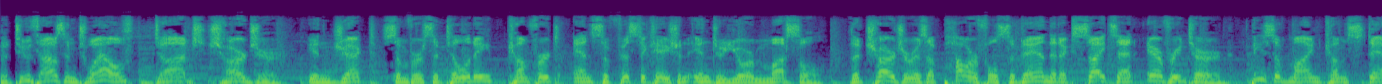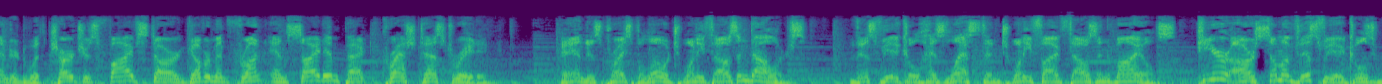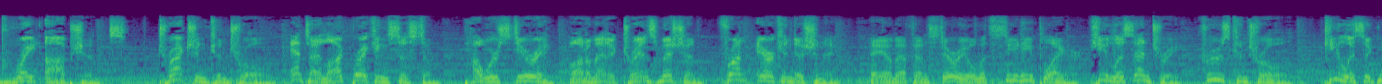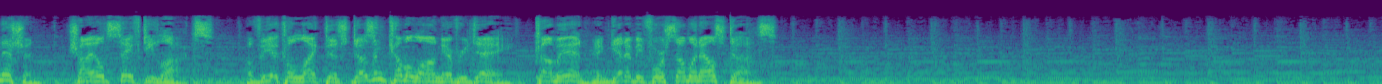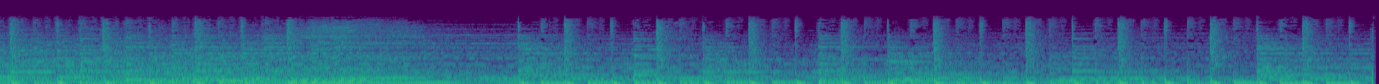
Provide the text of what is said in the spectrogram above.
The 2012 Dodge Charger. Inject some versatility, comfort, and sophistication into your muscle. The Charger is a powerful sedan that excites at every turn. Peace of mind comes standard with Charger's five star government front and side impact crash test rating and is priced below $20,000. This vehicle has less than 25,000 miles. Here are some of this vehicle's great options traction control, anti lock braking system, power steering, automatic transmission, front air conditioning, AM FM stereo with CD player, keyless entry, cruise control, keyless ignition, child safety locks. A vehicle like this doesn't come along every day. Come in and get it before someone else does.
